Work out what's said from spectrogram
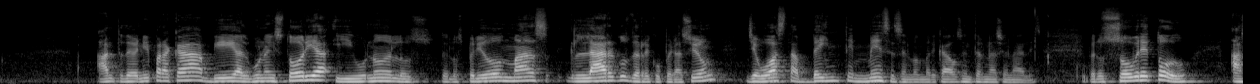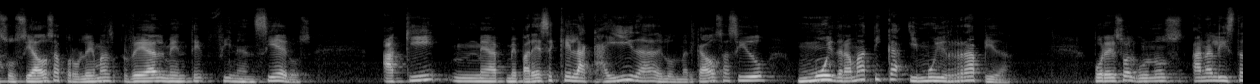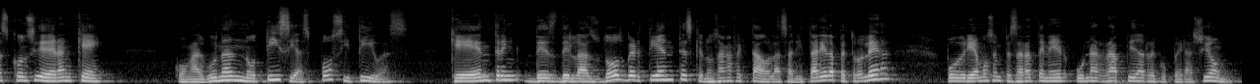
Antes de venir para acá vi alguna historia y uno de los, de los periodos más largos de recuperación llevó hasta 20 meses en los mercados internacionales, pero sobre todo asociados a problemas realmente financieros. Aquí me, me, parece que la caída de los mercados ha sido muy dramática y muy rápida. Por eso algunos analistas consideran que con algunas noticias positivas que entren desde las dos vertientes que nos han afectado, la sanitaria y la petrolera, podríamos empezar a tener una rápida recuperación.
